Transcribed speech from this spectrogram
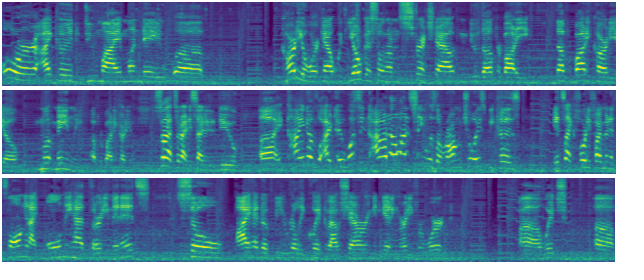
Or I could do my Monday uh, cardio workout with yoga so that I'm stretched out and do the upper body, the upper body cardio, mainly upper body cardio. So that's what I decided to do. Uh, it kind of, I, it wasn't, I don't want to say it was the wrong choice because it's like 45 minutes long and I only had 30 minutes. So I had to be really quick about showering and getting ready for work, uh, which um,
